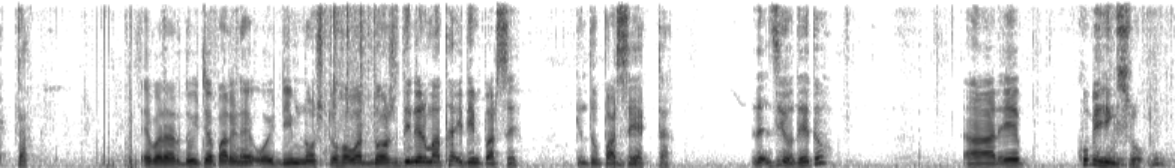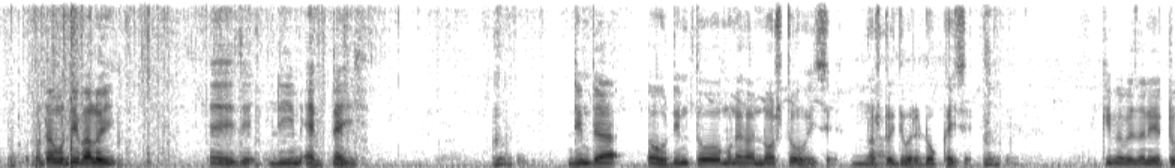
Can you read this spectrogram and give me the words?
একটা। এবার আর দুইটা পারে নাই। ওই ডিম নষ্ট হওয়ার দশ দিনের মাথায় ডিম পারছে, কিন্তু পারছে একটা। জিও, দে তো। আর এ খুবই হিংস্র। মোটামুটি ভালোই। এই যে ডিম একটাই। ডিমটা, ও, ডিম তো মনে হয় নষ্ট হয়েছে। নষ্ট হইতে পারে, ডোক খাইছে। কীভাবে জানি একটু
